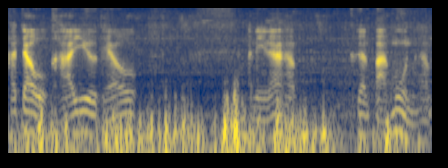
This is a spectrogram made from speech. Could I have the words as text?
ข้าเจ้าขายอยู่แถว อันนี้นะครับเขื่อนปากมูลครับ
